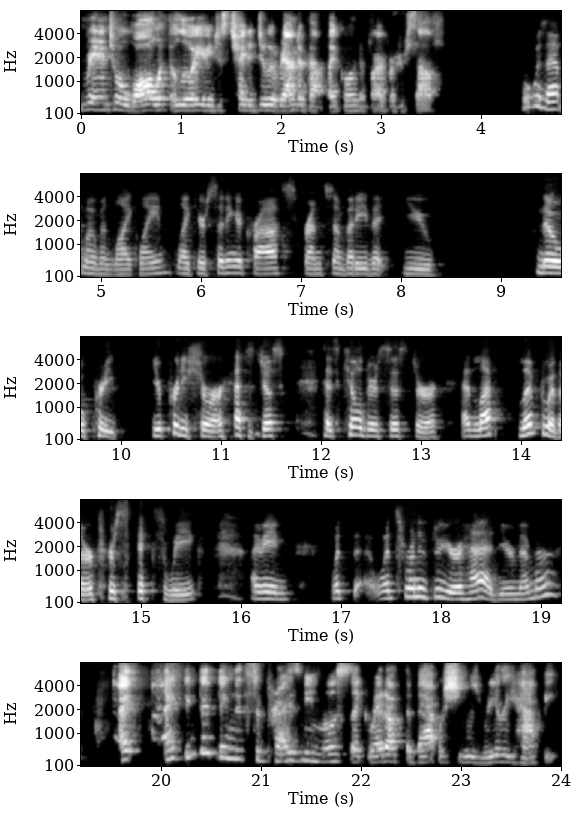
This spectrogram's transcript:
ran into a wall with the lawyer and just tried to do a roundabout by going to Barbara herself. What was that moment like, Lane? Like you're sitting across from somebody that you know pretty, you're pretty sure has just has killed her sister and left lived with her for six weeks. I mean, what's what's running through your head? You remember? I i think the thing that surprised me most like right off the bat was she was really happy.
